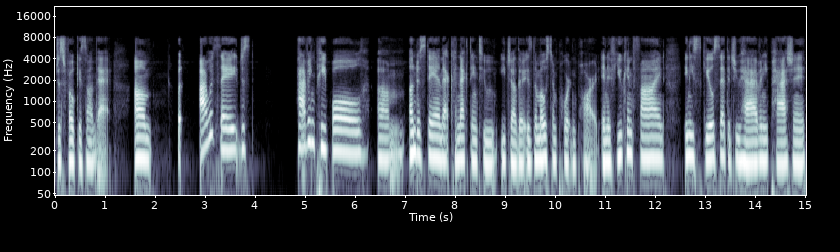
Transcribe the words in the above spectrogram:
just focus on that. Um, i would say just having people um, understand that connecting to each other is the most important part. And if you can find any skill set that you have, any passion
